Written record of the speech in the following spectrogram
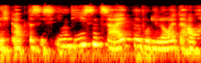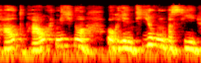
Ich glaube, das ist in diesen Zeiten, wo die Leute auch Halt brauchen, nicht nur Orientierung, was die,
